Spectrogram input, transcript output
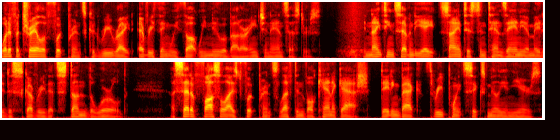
What if a trail of footprints could rewrite everything we thought we knew about our ancient ancestors? In 1978, scientists in Tanzania made a discovery that stunned the world. A set of fossilized footprints left in volcanic ash, dating back 3.6 million years.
